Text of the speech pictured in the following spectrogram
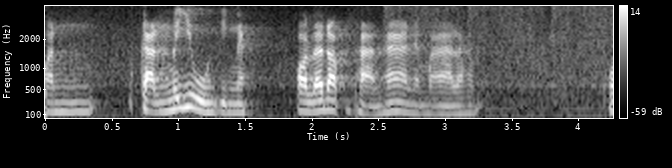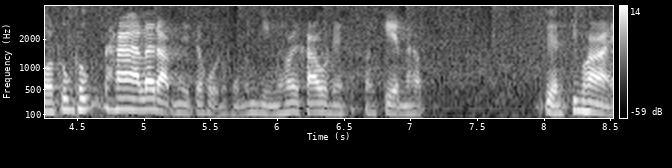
มันกันไม่อยู่จริงนะพอระดับฐานห้าเนี่ยมาแล้วครับ พอทุกๆห้าระดับเนี่ยจะโหดผมมันยิงไม่ค่อยเข้าเนี่ยสังเกตนะครับเถื่อนชิบหาย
